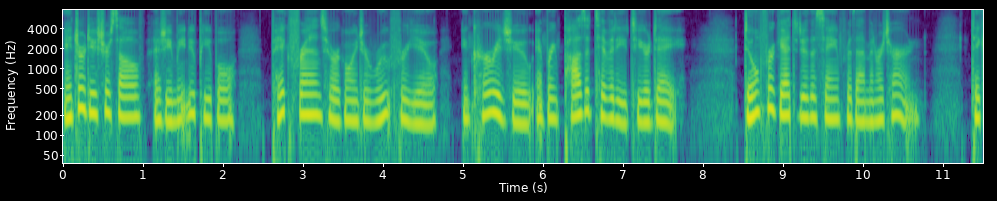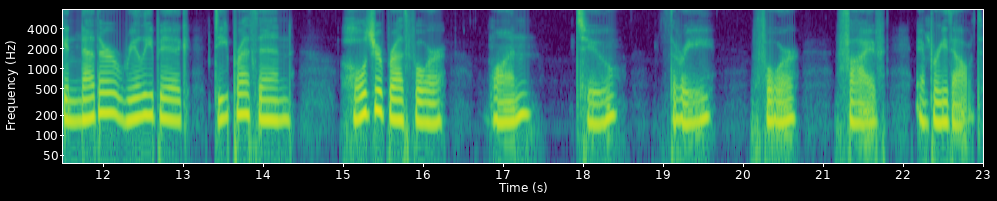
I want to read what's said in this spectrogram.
Introduce yourself as you meet new people. Pick friends who are going to root for you, encourage you, and bring positivity to your day. Don't forget to do the same for them in return. Take another really big, deep breath in. Hold your breath for one, two, three, four, five, and breathe out.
